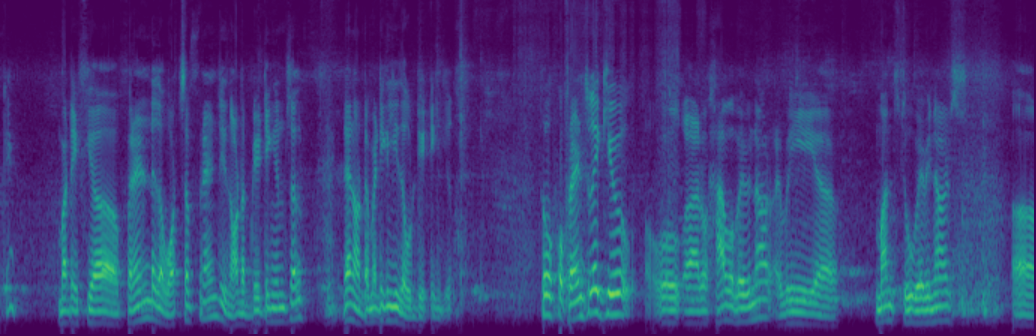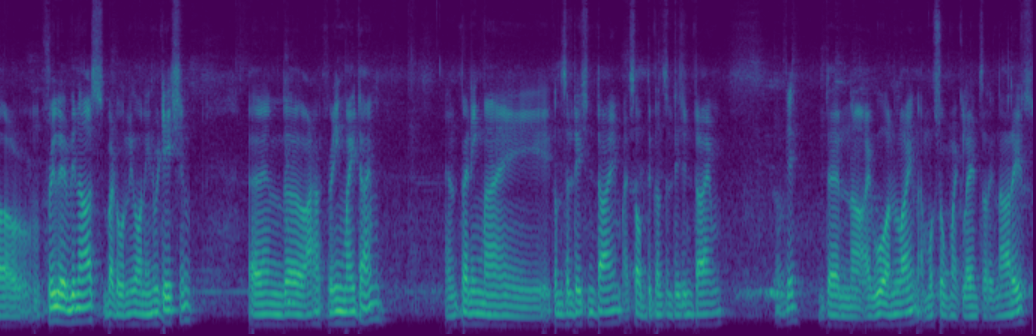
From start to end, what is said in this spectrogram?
Okay. But if your friend is a WhatsApp friend, is not updating himself, then automatically he's outdating you. So for friends like you, are, have a webinar every uh, month, two webinars, uh, free webinars, but only on invitation. And uh, I'm spending my time and spending my consultation time. I solve the consultation time Okay, then uh, I go online. Most of my clients are NRIs.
